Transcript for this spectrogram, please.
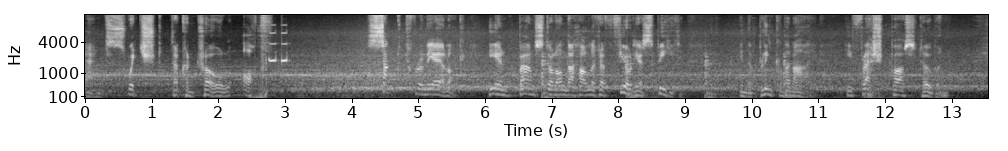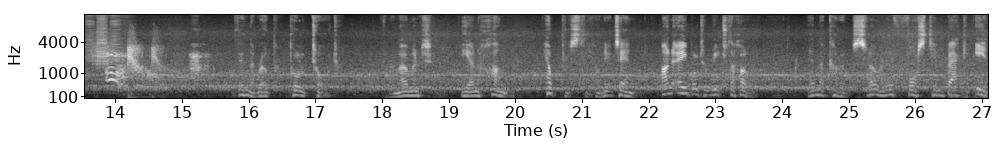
and switched the control off. Sucked from the airlock, Ian bounced along the hull at a furious speed. In the blink of an eye, he flashed past Tobin. Oh! Then the rope pulled taut. For a moment, Ian hung helplessly on its end, unable to reach the hull. Then the current slowly forced him back in.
